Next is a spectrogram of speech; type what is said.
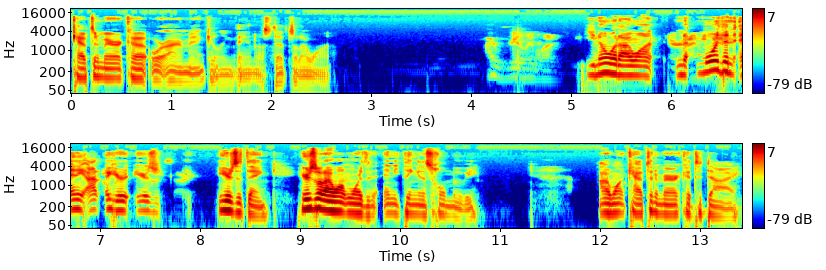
Captain America or Iron Man killing Thanos. That's what I want. I. You know what I want No, more than any. I, oh, here, here's here's the thing. Here's what I want more than anything in this whole movie. I want Captain America to die.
